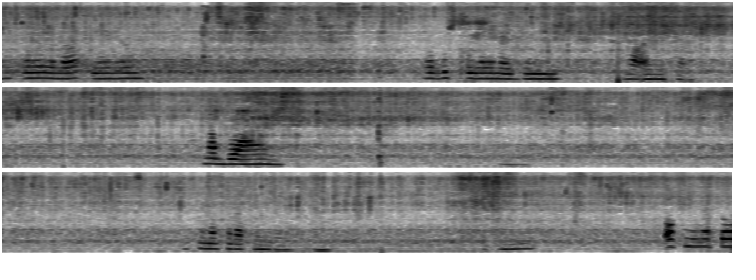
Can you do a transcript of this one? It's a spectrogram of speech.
Ang kulay natin. Oh, gusto ko yung medyo maano siya. Na brown. Kasi masarap yun guys. Okay. Okay na to.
